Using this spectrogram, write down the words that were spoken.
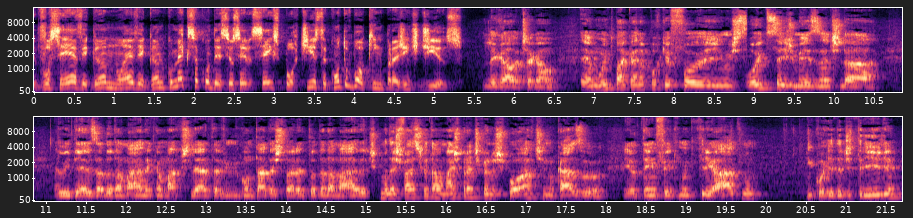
Você é vegano, não é vegano? Como é que isso aconteceu? Você, você é esportista? Conta um pouquinho para a gente disso. Legal, Tiagão. É muito bacana porque foi uns oito, seis meses antes da, do idealizador da Mada, que é o Marcos Leta, vir me contar da história toda da Mada. Acho que uma das fases que eu estava mais praticando esporte, no caso, eu tenho feito muito triatlo corrida de trilha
